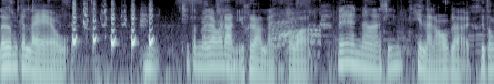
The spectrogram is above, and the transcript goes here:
เริ่มกันแล้วฉันจำไม่ได้ว่าด่านนี้คือด่านอะไร แต่ว่าเล่นแอนนาฉันเห็นหลายรอบแล้ว คือต้อง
